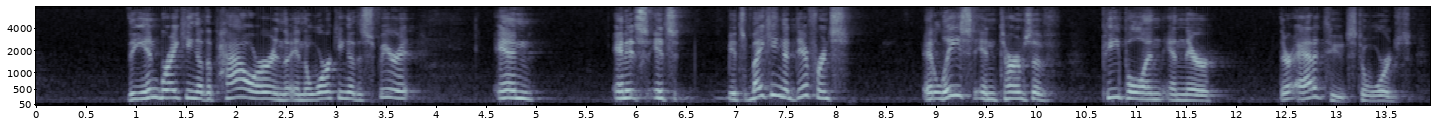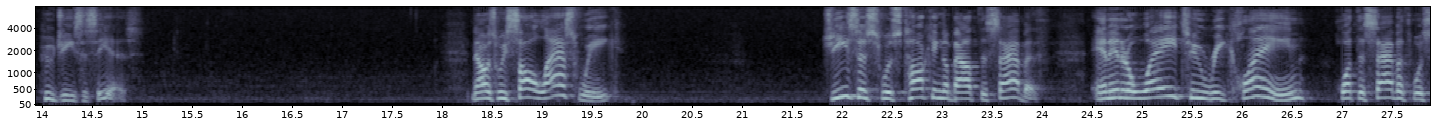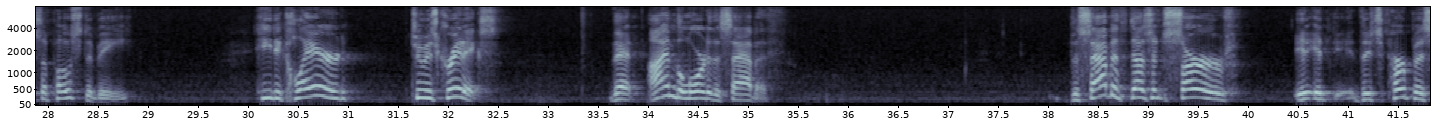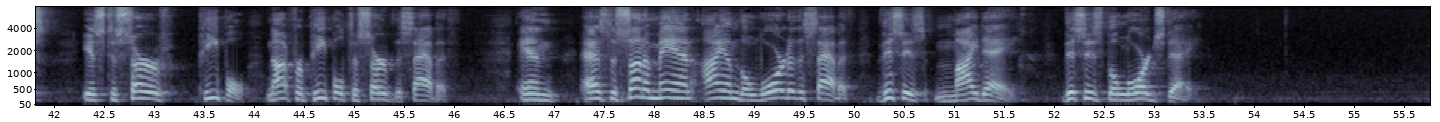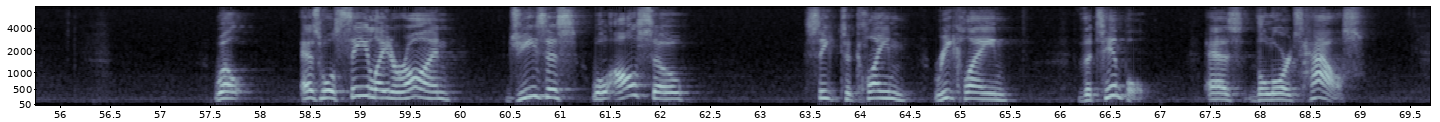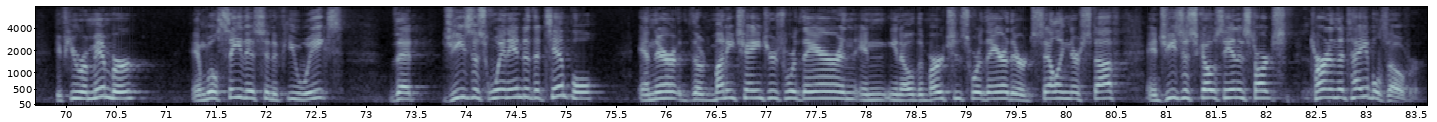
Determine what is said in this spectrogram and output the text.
the inbreaking of the power and the, and the working of the Spirit. And, and it's, it's, it's making a difference, at least in terms of people and, and their, their attitudes towards who Jesus is. Now, as we saw last week, Jesus was talking about the Sabbath. And in a way to reclaim what the Sabbath was supposed to be, he declared to his critics that I'm the Lord of the Sabbath. The Sabbath doesn't serve, it, it, its purpose is to serve people, not for people to serve the Sabbath. And as the Son of Man, I am the Lord of the Sabbath. This is my day. This is the Lord's day. Well, as we'll see later on, Jesus will also seek to claim, reclaim the temple as the Lord's house. If you remember, and we'll see this in a few weeks, that Jesus went into the temple and there the money changers were there and, and you know the merchants were there. They're selling their stuff. And jesus goes in and starts turning the tables over.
